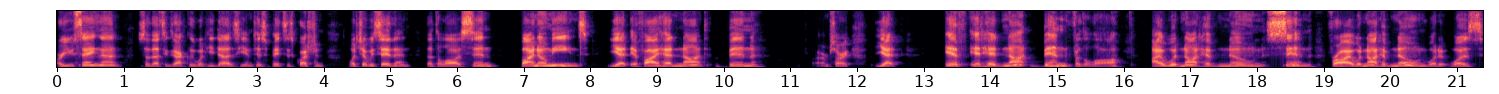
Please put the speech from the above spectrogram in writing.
Are you saying that? So that's exactly what he does. He anticipates this question. What shall we say then? That the law is sin? By no means. Yet if I had not been, I'm sorry, yet if it had not been for the law, I would not have known sin, for I would not have known what it was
